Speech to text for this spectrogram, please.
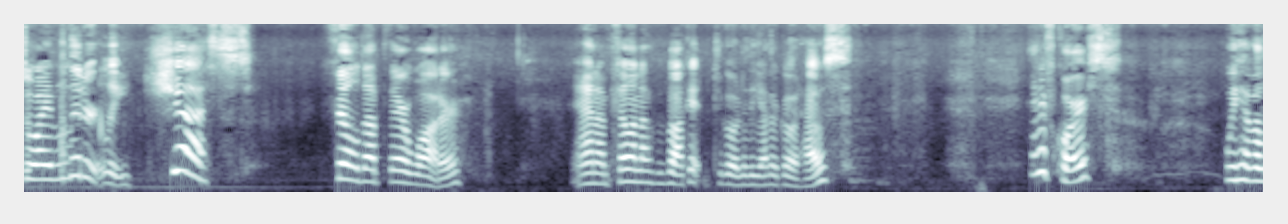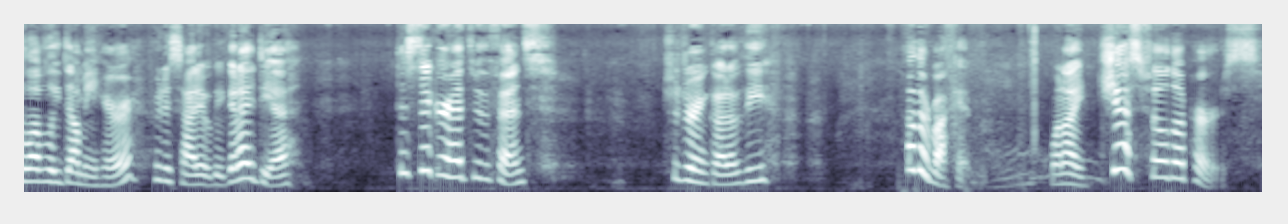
So I literally just filled up their water. And I'm filling up the bucket to go to the other goat house. And of course, we have a lovely dummy here who decided it would be a good idea to stick her head through the fence to drink out of the other bucket when I just filled up hers.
